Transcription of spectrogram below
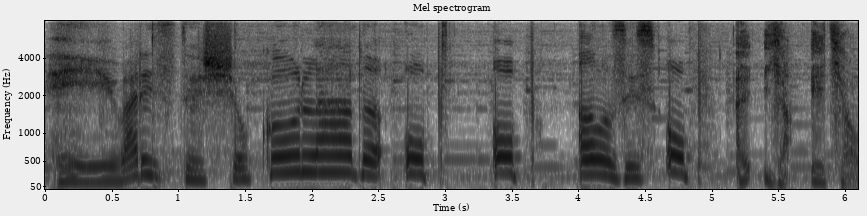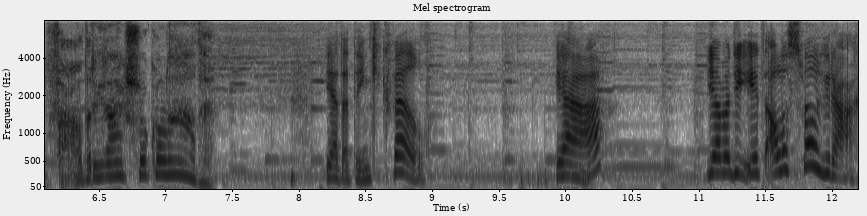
Hé, hey, waar is de chocolade? Op, op, alles is op. Eh, ja, eet jouw vader graag chocolade? Ja, dat denk ik wel. Ja. Ja, maar die eet alles wel graag.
